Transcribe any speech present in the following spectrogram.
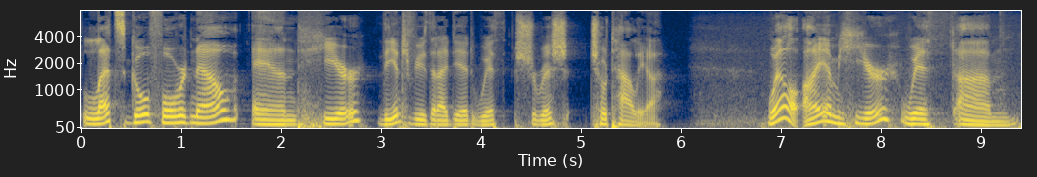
let's go forward now and hear the interview that I did with Shirish Chotalia. Well, I am here with um,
